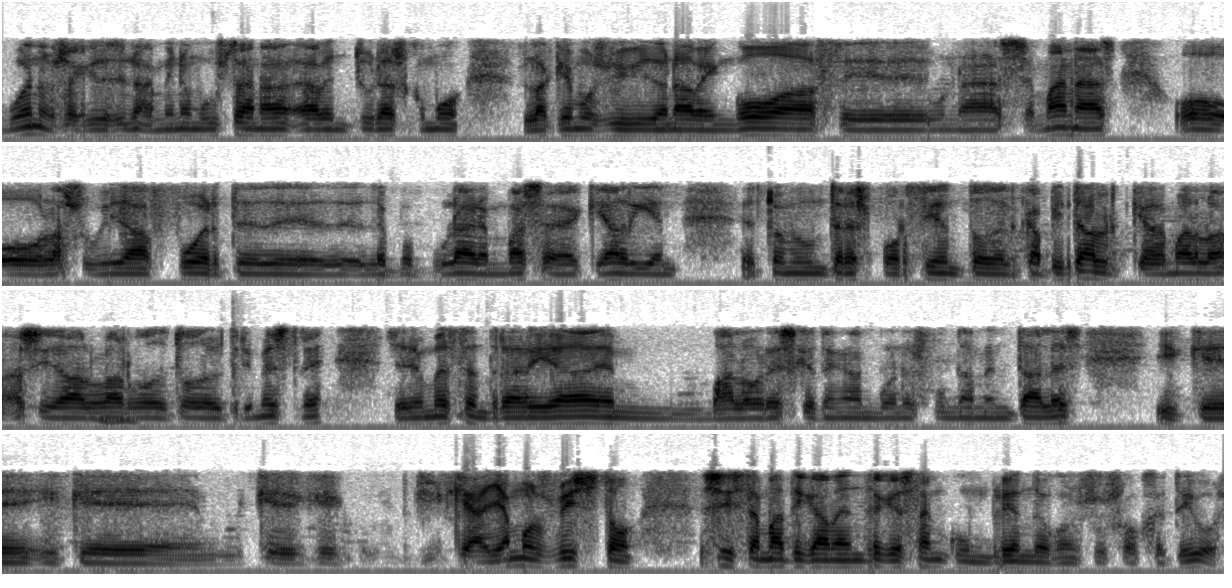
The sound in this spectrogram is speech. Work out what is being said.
buenos. A mí no me gustan aventuras como la que hemos vivido en Abengoa hace unas semanas o, la subida fuerte de, Popular en base a que alguien eh, tome un 3% del capital, que además lo ha sido a lo largo de todo el trimestre. Yo me centraría en valores que tengan buenos fundamentales y que, y que que hayamos visto sistemáticamente que están cumpliendo con sus objetivos.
